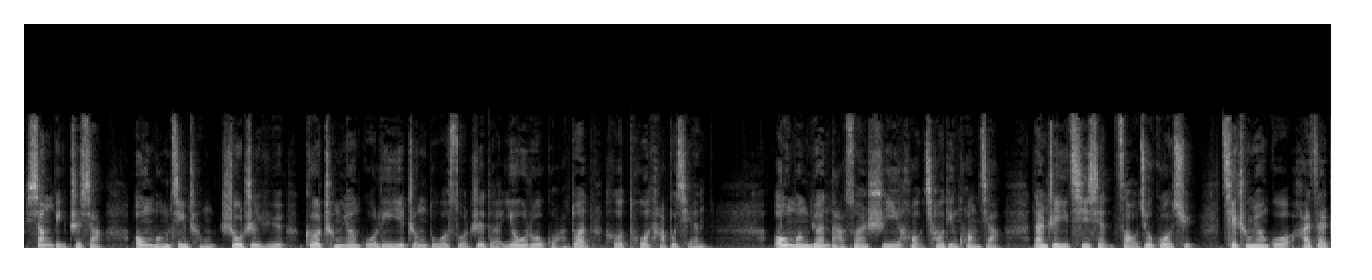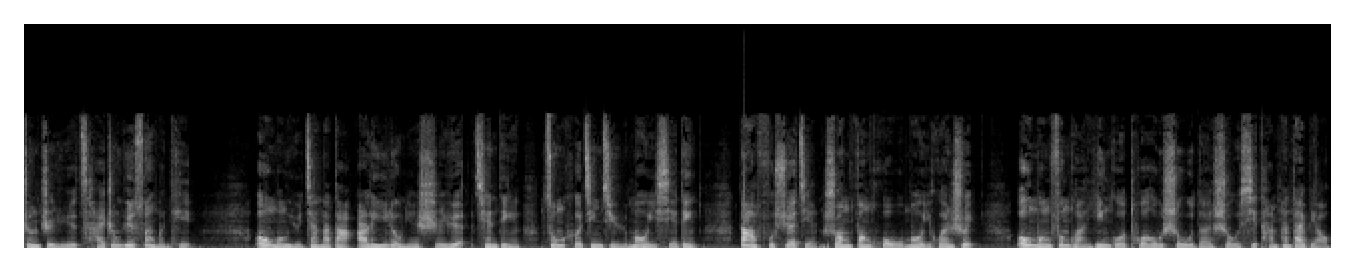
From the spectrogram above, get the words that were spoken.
相比之下，欧盟进程受制于各成员国利益争夺所致的优柔寡断和拖沓不前。欧盟原打算十一号敲定框架，但这一期限早就过去，其成员国还在争执于财政预算问题。欧盟与加拿大2016年10月签订综合经济与贸易协定，大幅削减双方货物贸易关税。欧盟分管英国脱欧事务的首席谈判代表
